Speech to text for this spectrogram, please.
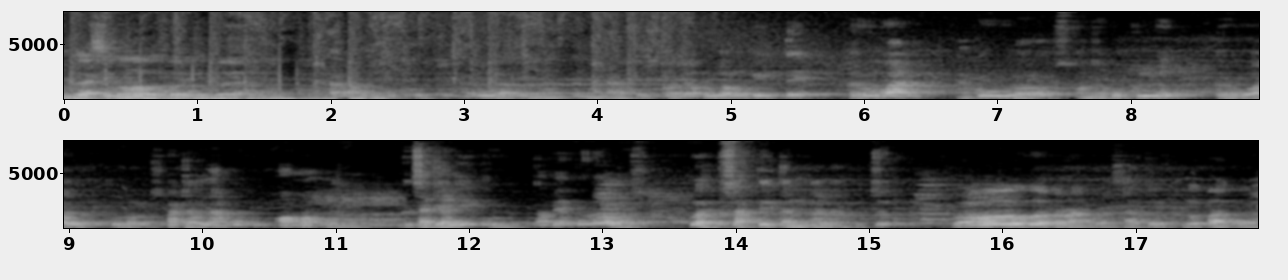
Enggak sih gue nggak betul juga. Ya kalau aku cukup aku nggak pernah kena kasus. Kalau kenyong pitik keruan aku lolos. Koncoku gelut keruan aku lolos. Padahal aku ono kejadian itu tapi aku lolos. Wah sakit tenan cuk. Oh gue pernah gue satu lupa gue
